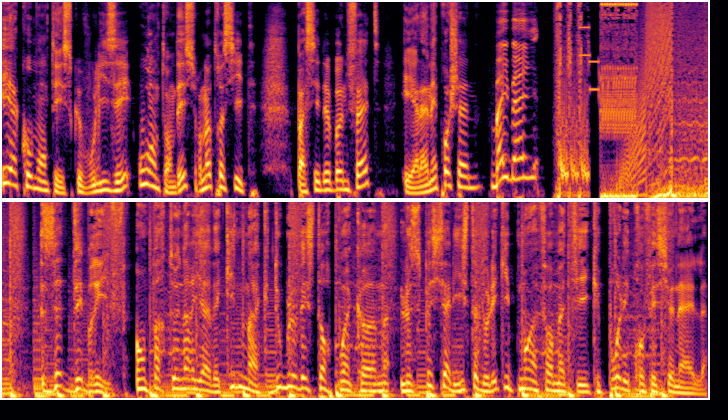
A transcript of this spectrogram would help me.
et à commenter ce que vous lisez ou entendez sur notre site. Passez de bonnes fêtes et à l'année prochaine. Bye bye. Z Débrief, en partenariat avec InMac WStore.com, le spécialiste de l'équipement informatique pour les professionnels.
